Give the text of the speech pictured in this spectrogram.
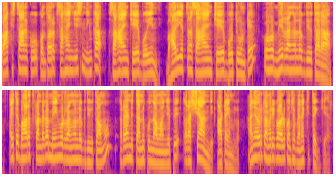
పాకిస్తాన్కు కొంతవరకు సహాయం చేసింది ఇంకా సహాయం చేయబోయింది. భారీ ఎత్తున సహాయం చేయబోతూ ఉంటే ఓహో మీరు రంగంలోకి దిగుతారా? అయితే భారత్ కండగా మేము కూడా రంగంలోకి దిగుతాము రండి తన్నుకుందాము అని చెప్పి రష్యా అంది ఆ టైంలో. అనేవరకు అమెరికా వాళ్ళు కొంచెం వెనక్కి తగ్గారు.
